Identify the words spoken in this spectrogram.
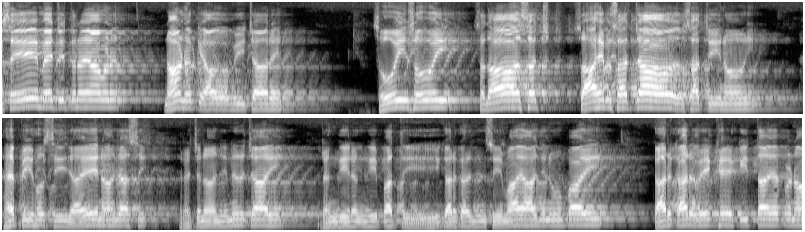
ਸੇ ਮੈਂ ਚਿਤ ਨ ਆਵਣ, ਨਾਨਕ ਆਓ ਵਿਚਾਰੇ। ਸੋਈ ਸੋਈ ਸਦਾ ਸਚ ਸਾਹਿਬ ਸਾਚਾ ਸਾਚੀ ਨੋਈ ਹੈਪੀ ਹੋਸੀ ਜਾਏ ਨਾ ਜਾਸੀ, ਰਚਨਾ ਜਿਨ ਰਚਾਈ, ਰੰਗੀ ਰੰਗੀ ਪਾਤੀ ਕਰ ਕਰ ਜਿਨਸੀ ਮਾਇਆ ਜਿਨੂ ਪਾਈ ਕਰ ਕਰ ਵੇਖੇ ਕੀਤਾ ਆਪਣਾ,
